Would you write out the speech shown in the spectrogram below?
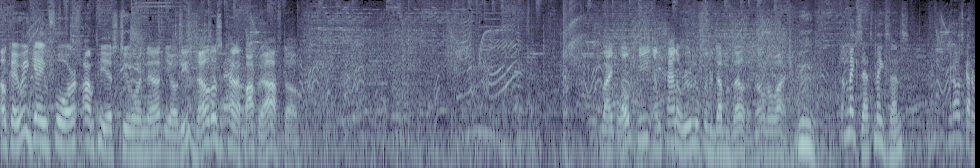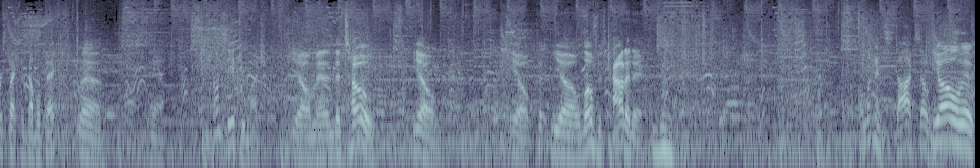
Okay, we game four on PS2 on that. Yo, these Zeldas are kind of popping off though. Like low key, I'm kind of rooting for the double Zeldas. I don't know why. That makes sense. Makes sense. You know, it's got to respect the double pick. Yeah. Yeah. I don't see it too much. Yo, man, the toe. Yo. Yo, yo, Loaf is out of there. Oh, look at stock. So Yo, look.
